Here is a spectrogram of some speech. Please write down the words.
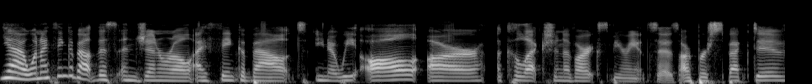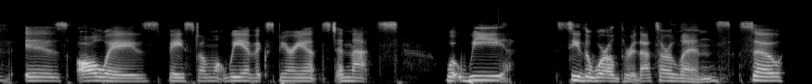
Yeah, when I think about this in general, I think about, you know, we all are a collection of our experiences. Our perspective is always based on what we have experienced, and that's what we see the world through. That's our lens. So,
